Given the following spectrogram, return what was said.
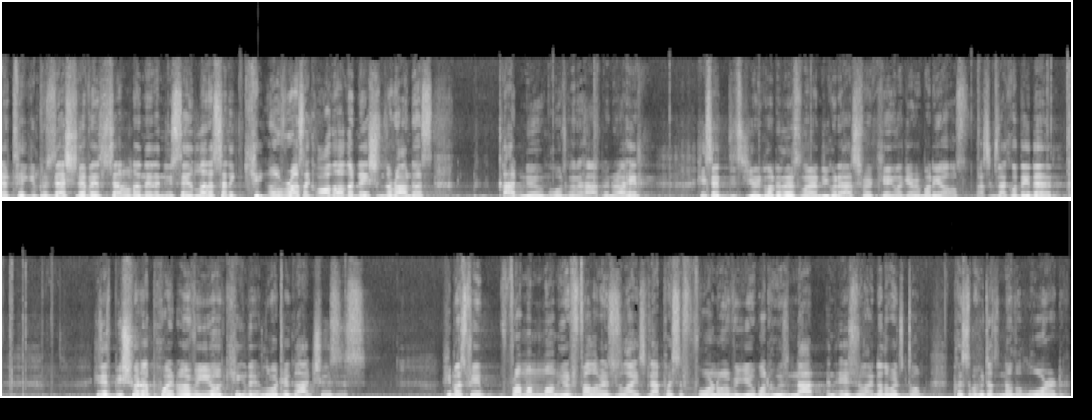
have taken possession of it and settled in it, and you say, Let us set a king over us like all the other nations around us, God knew what was going to happen, right? He said, You're going to go to this land, you're going to ask for a king like everybody else. That's exactly what they did. He says, Be sure to appoint over you a king that the Lord your God chooses. He must be from among your fellow Israelites, not place a foreigner over you, one who is not an Israelite. In other words, don't place someone who doesn't know the Lord.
